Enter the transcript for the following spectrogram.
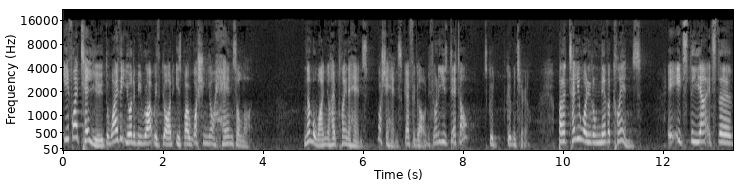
if I tell you the way that you're to be right with God is by washing your hands a lot, Number one, you'll have cleaner hands. Wash your hands. Go for gold. If you want to use Dettol, it's good, good material. But I tell you what, it'll never cleanse. It's the, uh, it's the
